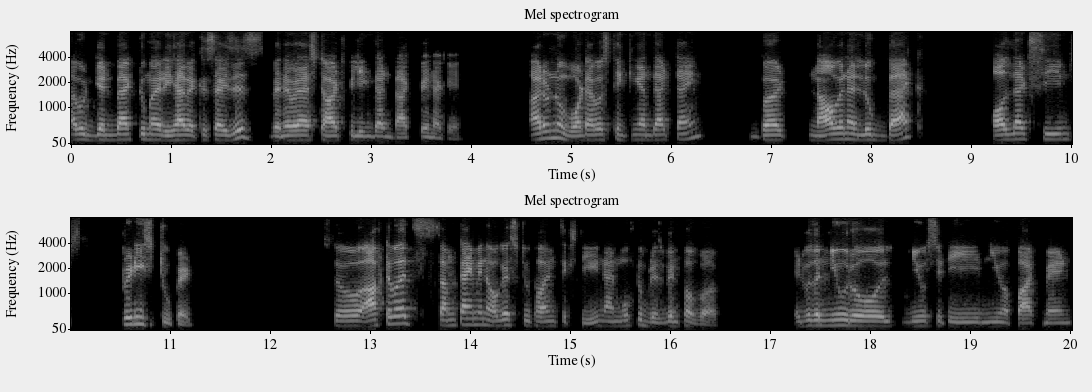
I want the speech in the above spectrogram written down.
I would get back to my rehab exercises whenever I start feeling that back pain again. I don't know what I was thinking at that time, but now when I look back, all that seems pretty stupid. So afterwards, sometime in August 2016, I moved to Brisbane for work. It was a new role, new city, new apartment.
